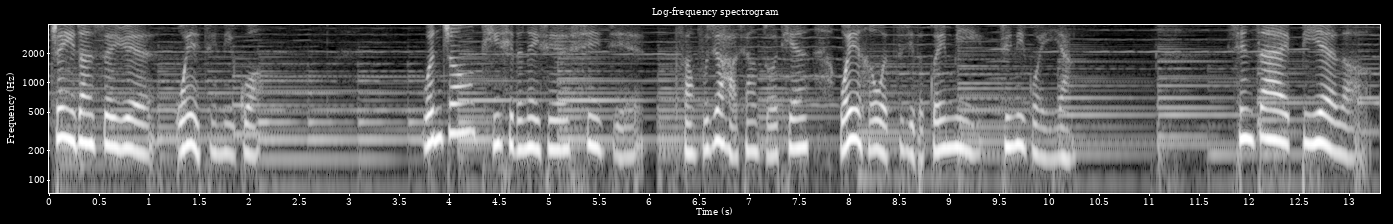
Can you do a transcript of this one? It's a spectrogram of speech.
这一段岁月我也经历过。文中提起的那些细节，仿佛就好像昨天我也和我自己的闺蜜经历过一样。现在毕业了。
